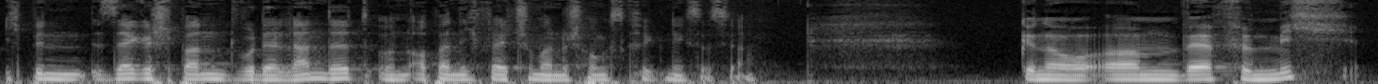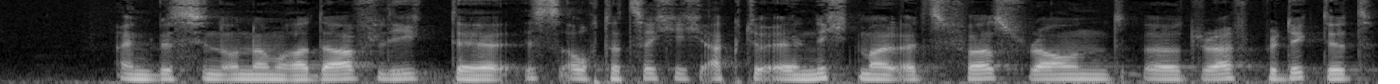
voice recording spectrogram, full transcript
ich bin sehr gespannt, wo der landet und ob er nicht vielleicht schon mal eine Chance kriegt nächstes Jahr. Genau, ähm, wer für mich ein bisschen unterm Radar fliegt, der ist auch tatsächlich aktuell nicht mal als First Round äh, Draft predicted,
